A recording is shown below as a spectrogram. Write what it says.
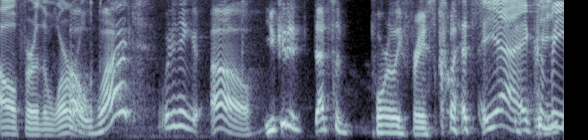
Oh, for the oh, world. Oh, what? What do you think? Oh, You could. That's a poorly phrased question. yeah. It could be.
